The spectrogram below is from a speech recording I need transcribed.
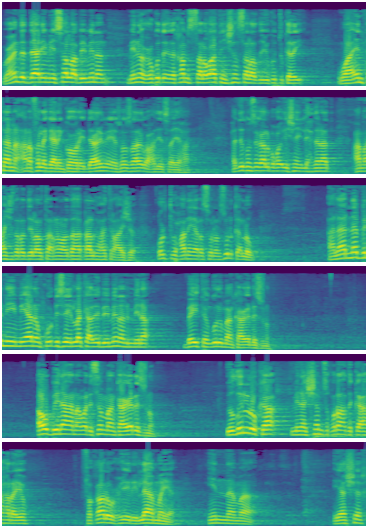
Wacinda daarimi sallaa biminan mina wuxuu ku tukaday khams salawaatin shan salaad ayuu ku tukaday. Waa intaana carafo la gaarin ka hor daarimi ee soo saaray waa xadiis saxiixa xadid kun sagaal boqol iyo shan iyo lixdanaad can caaishata radi allahu taala ardaha qalat waxay tir caaisha qultu waxaan ya rasul rasuulka allow alaa nabnii miyaanan kuu dhisayn laka adi biminan mina beytan guri maan kaaga dhisno? Aw binaan ama dhisma maan kaaga dhisno? Yudiluka min ashamsi qoraxda kaa harayo? Fa qaala wuxuu yidhi laa maya inamaa ya sheekh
